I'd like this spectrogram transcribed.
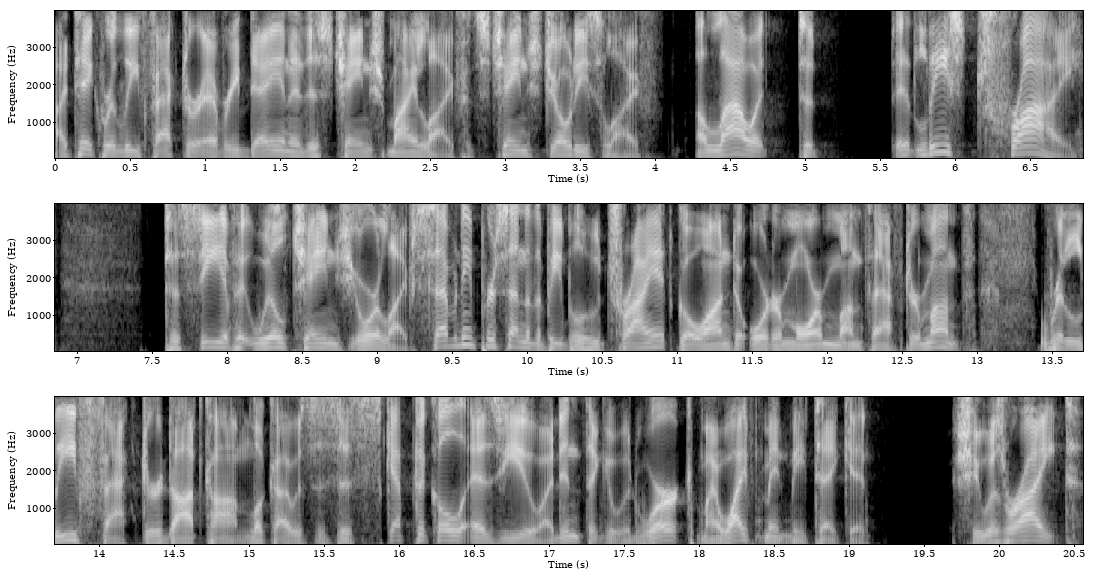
I take Relief Factor every day, and it has changed my life. It's changed Jody's life. Allow it to at least try to see if it will change your life. 70% of the people who try it go on to order more month after month. ReliefFactor.com. Look, I was as skeptical as you. I didn't think it would work. My wife made me take it. She was right.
